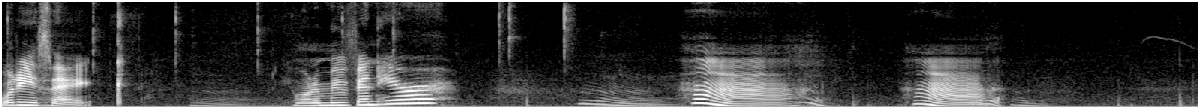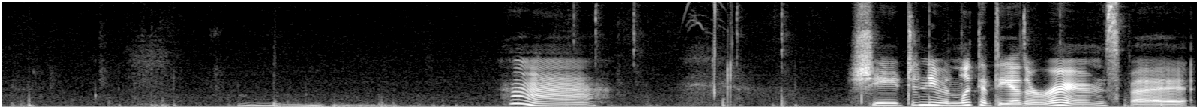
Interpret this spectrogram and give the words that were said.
What do you think? You want to move in here? Hmm. Hmm. Hmm. She didn't even look at the other rooms, but...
